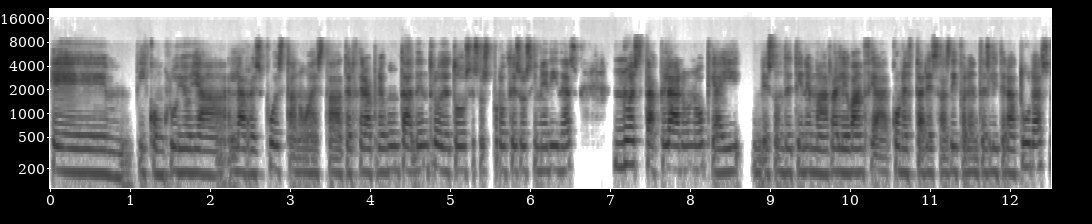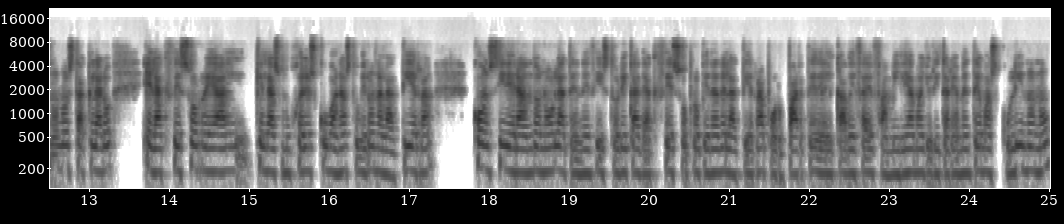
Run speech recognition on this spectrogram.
em, y concluyo ya la respuesta ¿no? a esta tercera pregunta, dentro de todos esos procesos y medidas, no está claro ¿no? que ahí es donde tiene más relevancia conectar esas diferentes literaturas, ¿no? no está claro el acceso real que las mujeres cubanas tuvieron a la tierra considerando ¿no? la tendencia histórica de acceso propiedad de la tierra por parte del cabeza de familia mayoritariamente masculino, ¿no?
